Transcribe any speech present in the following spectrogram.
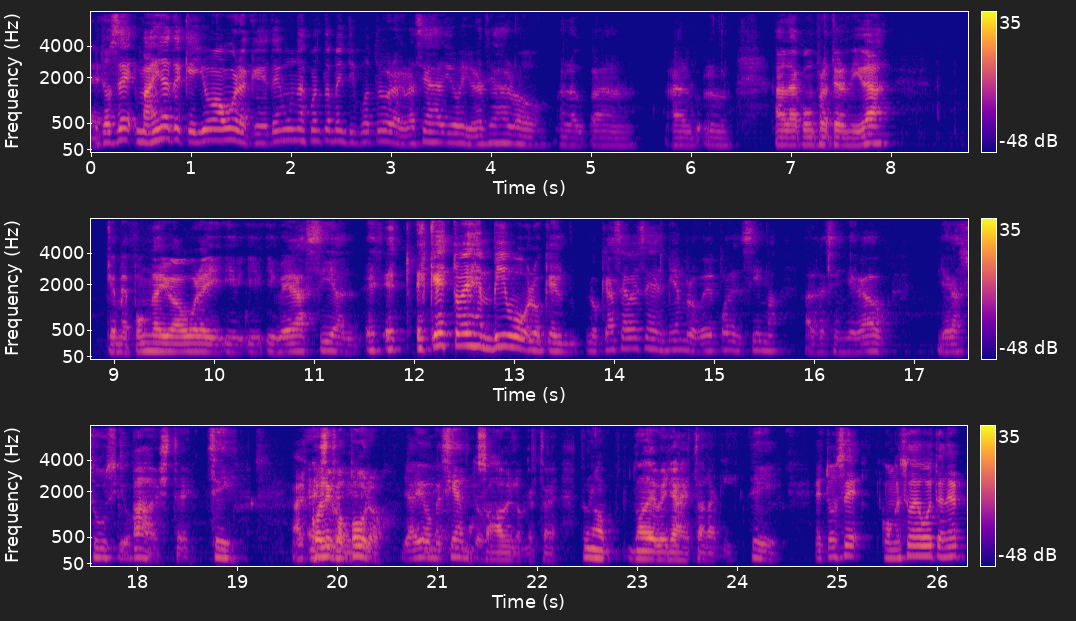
Eh. Entonces, imagínate que yo ahora, que tengo unas cuantas 24 horas, gracias a Dios y gracias a, lo- a la, a- la confraternidad, que me ponga yo ahora y, y- vea así. al- es, es- es que esto es en vivo lo que, lo que hace a veces el miembro, ve por encima al recién llegado, llega sucio. Ah, este. Sí, alcohólico Este, puro, ya yo me siento. No sabes lo que está. Tú no, no deberías estar aquí. Sí, entonces con eso debo tener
